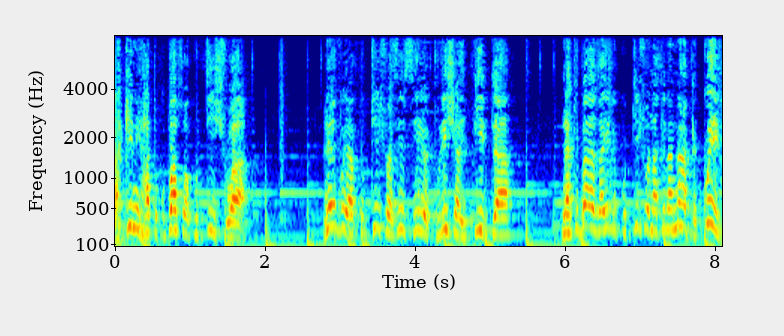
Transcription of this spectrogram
lakini hatukupaswa kutishwa. Levo ya kutishwa sisi hiyo tulishaipita, na kibaya zaidi kutishwa na kina Nape. Kweli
